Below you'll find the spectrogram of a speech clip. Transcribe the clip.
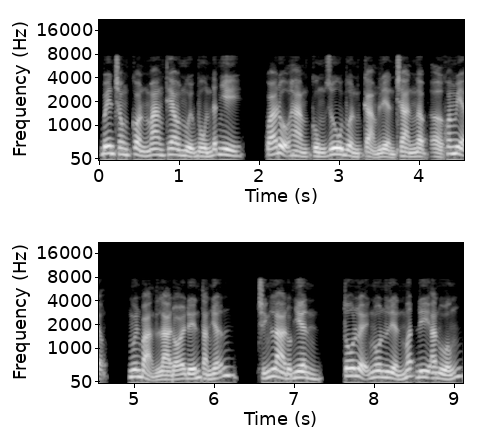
bên trong còn mang theo mùi bùn đất nhi, quá độ hàm cùng du buồn cảm liền tràn ngập ở khoang miệng, nguyên bản là đói đến tàn nhẫn, chính là đột nhiên, tô lệ ngôn liền mất đi ăn uống,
